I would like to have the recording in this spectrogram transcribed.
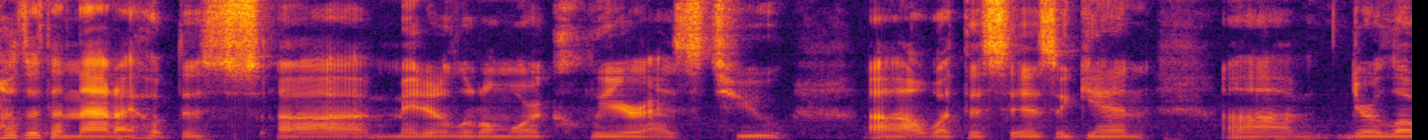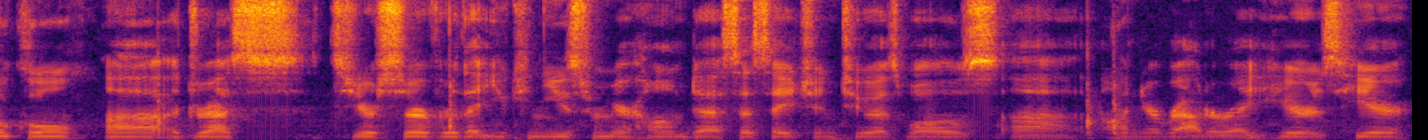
other than that, I hope this uh, made it a little more clear as to uh, what this is. Again, um, your local uh, address to your server that you can use from your home to SSH into as well as uh, on your router right here is here.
